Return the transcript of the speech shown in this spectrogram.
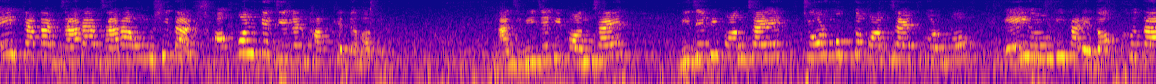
এই টাকার যারা যারা অংশীদার, সকলকে জেলের ভাত খেতে হবে। আজ বিজেপি পঞ্চায়েত বিজেপি পঞ্চায়েত চোর মুক্ত পঞ্চায়েত করব। এই অঙ্গীকারে দক্ষতা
